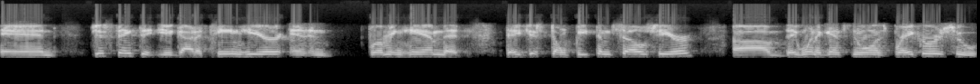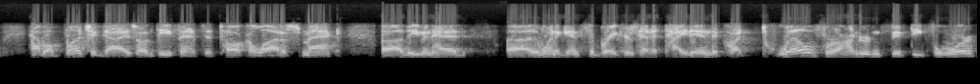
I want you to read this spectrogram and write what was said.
and just think that you got a team here and, in Birmingham that they just don't beat themselves here. Um, they went against New Orleans Breakers, who have a bunch of guys on defense that talk a lot of smack. Uh, they even had uh, they went against the Breakers, had a tight end that caught 12 for 154.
